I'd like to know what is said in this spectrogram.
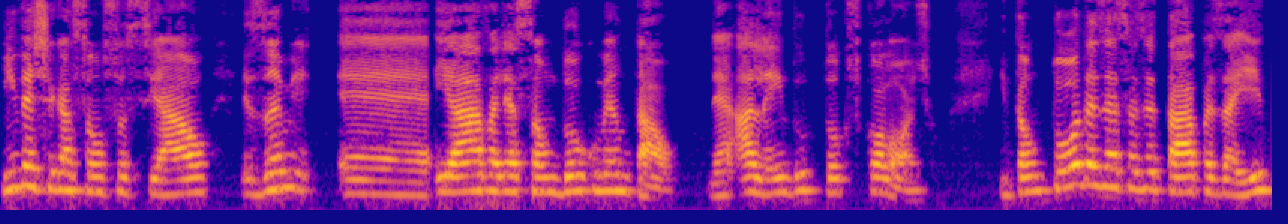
investigação social, exame é, e a avaliação documental, né? além do toxicológico. Então, todas essas etapas aí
